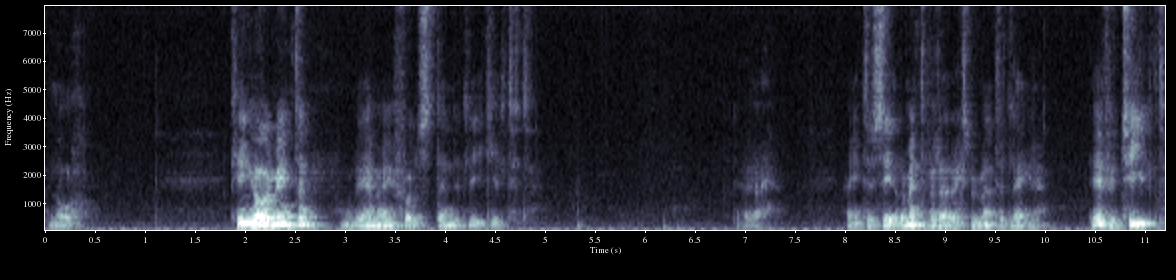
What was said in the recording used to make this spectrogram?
Nå. King hör mig inte och det är mig fullständigt likgiltigt. Jag, jag intresserar mig inte för det här experimentet längre. Det är futilt,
